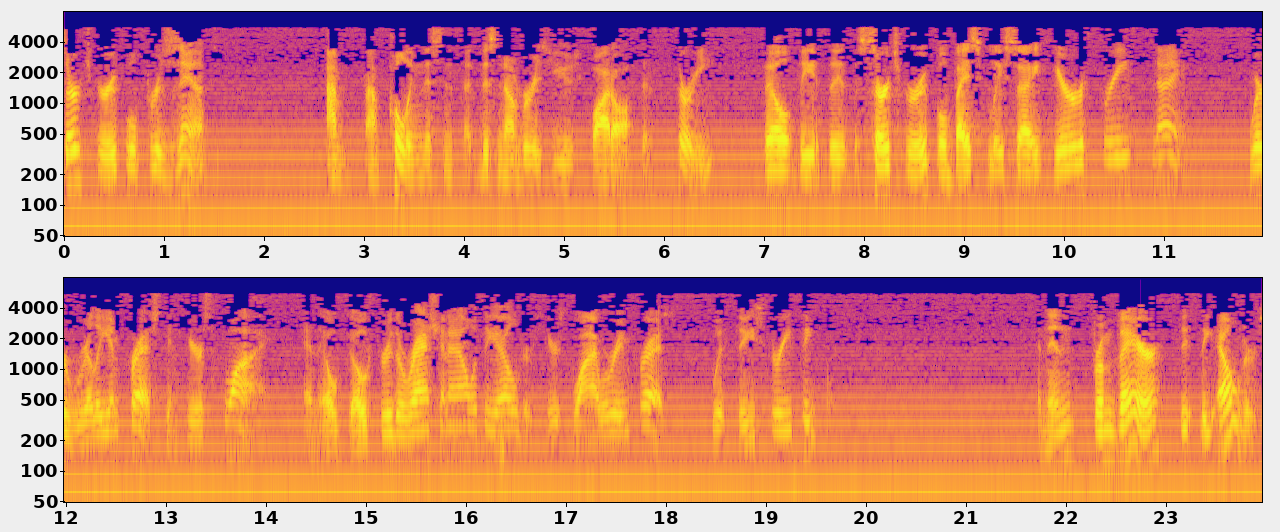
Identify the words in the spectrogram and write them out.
search group will present, I'm, I'm pulling this, this number is used quite often, three. They'll, the, the, the search group will basically say, here are three names. We're really impressed and here's why. And they'll go through the rationale with the elders. Here's why we're impressed with these three people. And then from there, the, the elders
